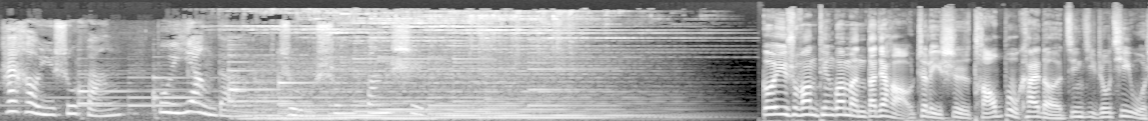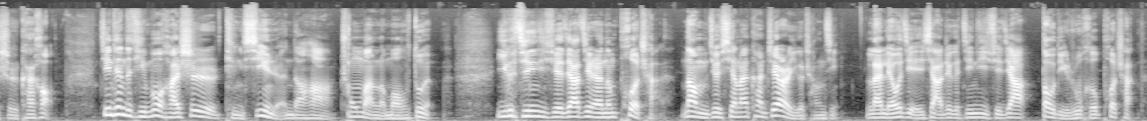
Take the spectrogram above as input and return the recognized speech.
开号与书房不一样的煮书方式。各位御书房的听官们，大家好，这里是逃不开的经济周期，我是开号。今天的题目还是挺吸引人的哈，充满了矛盾。一个经济学家竟然能破产，那我们就先来看这样一个场景，来了解一下这个经济学家到底如何破产的。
